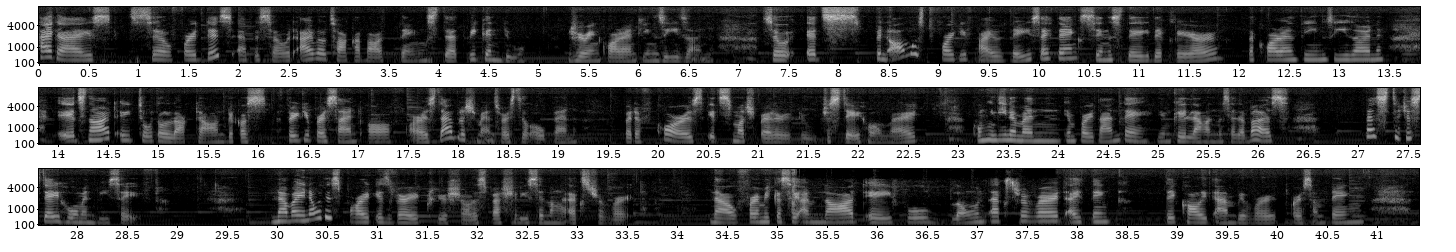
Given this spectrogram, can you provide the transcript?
Hi, guys. So, for this episode, I will talk about things that we can do during quarantine season. So, it's been almost 45 days, I think, since they declare the quarantine season. It's not a total lockdown because 30% of our establishments are still open. But of course, it's much better to just stay home, right? Kung hindi naman importante yung kailangan mo sa labas, best to just stay home and be safe. Now, I know this part is very crucial, especially sa mga extrovert. Now, for me kasi I'm not a full-blown extrovert. I think they call it ambivert or something.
